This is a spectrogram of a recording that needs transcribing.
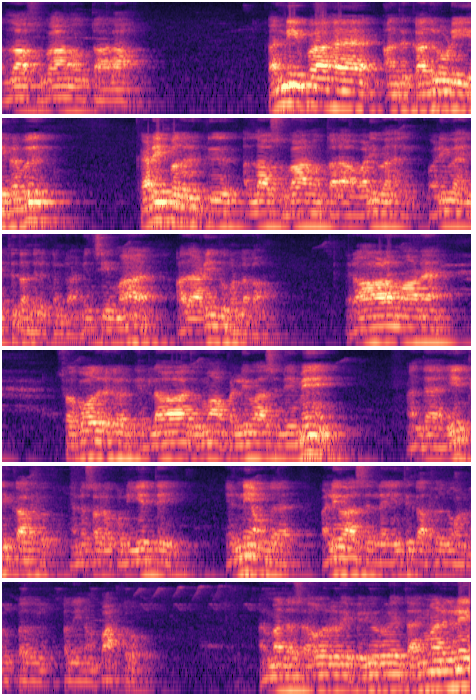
அல்லாஹ் சுகானோ தாலா கண்டிப்பாக அந்த கதிருடைய இரவு கிடைப்பதற்கு அல்லாஹ் சுகானோ தாலா வழிவகை வழிவகைத்து தந்திருக்கின்றான். நிச்சயமாக அதை அடைந்து கொள்ளலாம். ஏராளமான சகோதரர்கள் எல்லா ஜும்மா பள்ளிவாசலையுமே அந்த ஏத்திகாஃபு என்று சொல்லக்கூடிய இயத்தை எண்ணி அவங்க பள்ளிவாசலில் ஏத்திகாஃபு ஒன்று இருப்பது அதை நாம் பார்க்கிறோம். அன்பார்ந்த சகோதரர்களே பெரியோர்களே தாய்மார்களே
